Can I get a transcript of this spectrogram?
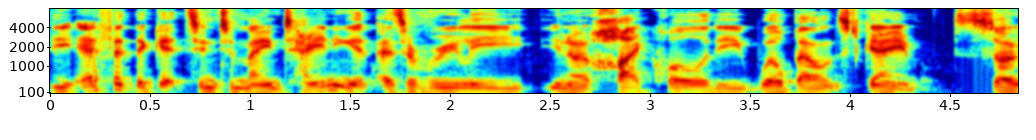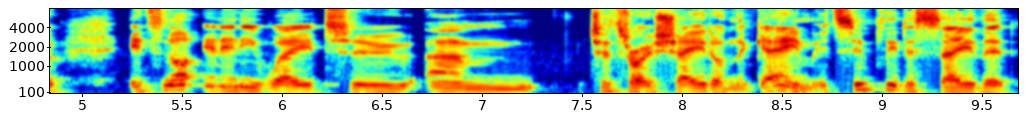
the effort that gets into maintaining it as a really you know high quality well balanced game so it's not in any way to um, to throw shade on the game it's simply to say that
